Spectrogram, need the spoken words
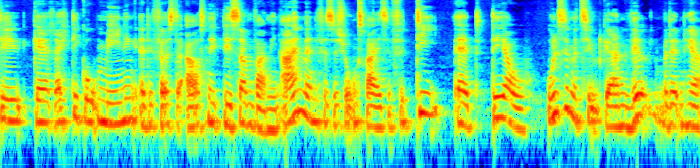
det gav rigtig god mening, at det første afsnit ligesom var min egen manifestationsrejse, fordi at det jeg jo ultimativt gerne vil med den her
